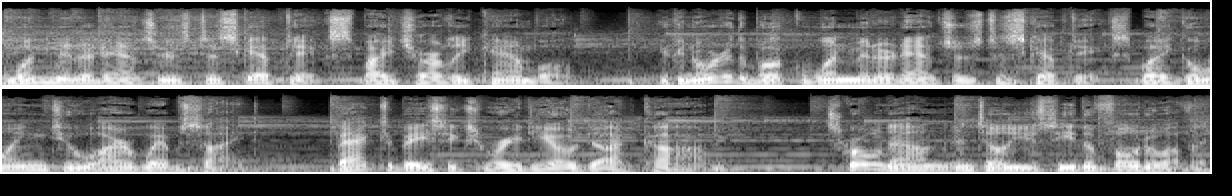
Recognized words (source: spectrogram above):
One Minute Answers to Skeptics by Charlie Campbell. You can order the book One Minute Answers to Skeptics by going to our website, backtobasicsradio.com. Scroll down until you see the photo of it,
